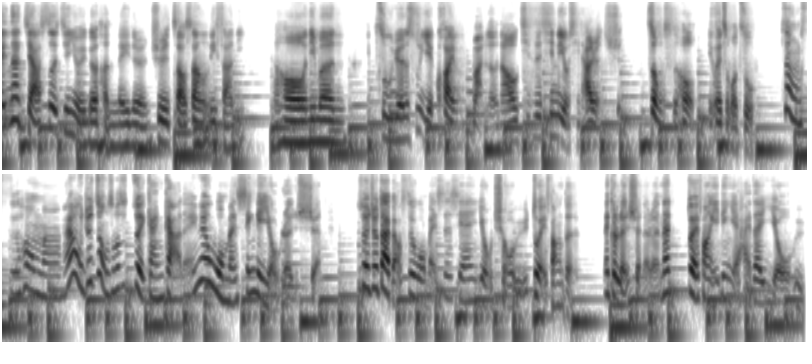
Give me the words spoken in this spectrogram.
哎，那假设今天有一个很雷的人去找上 Lisa 你，然后你们组元素也快满了，然后其实心里有其他人选，这种时候你会怎么做？这种时候吗？然后我觉得这种时候是最尴尬的，因为我们心里有人选，所以就代表是我们是先有求于对方的那个人选的人，那对方一定也还在犹豫，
